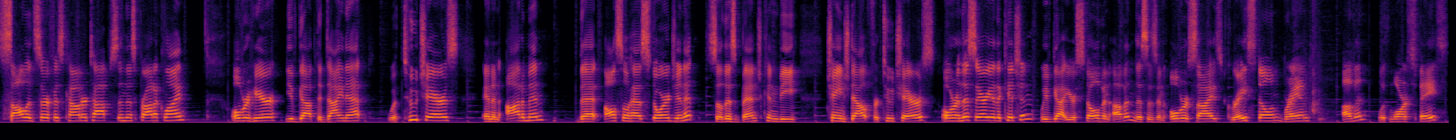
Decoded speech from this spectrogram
solid surface countertops in this product line. Over here, you've got the dinette with two chairs and an ottoman that also has storage in it. So this bench can be changed out for two chairs. Over in this area of the kitchen, we've got your stove and oven. This is an oversized Greystone brand oven with more space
